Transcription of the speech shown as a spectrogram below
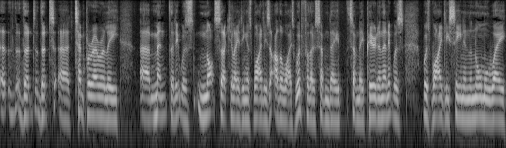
uh, that that uh, temporarily uh, meant that it was not circulating as widely as it otherwise would for those seven day seven day period, and then it was was widely seen in the normal way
